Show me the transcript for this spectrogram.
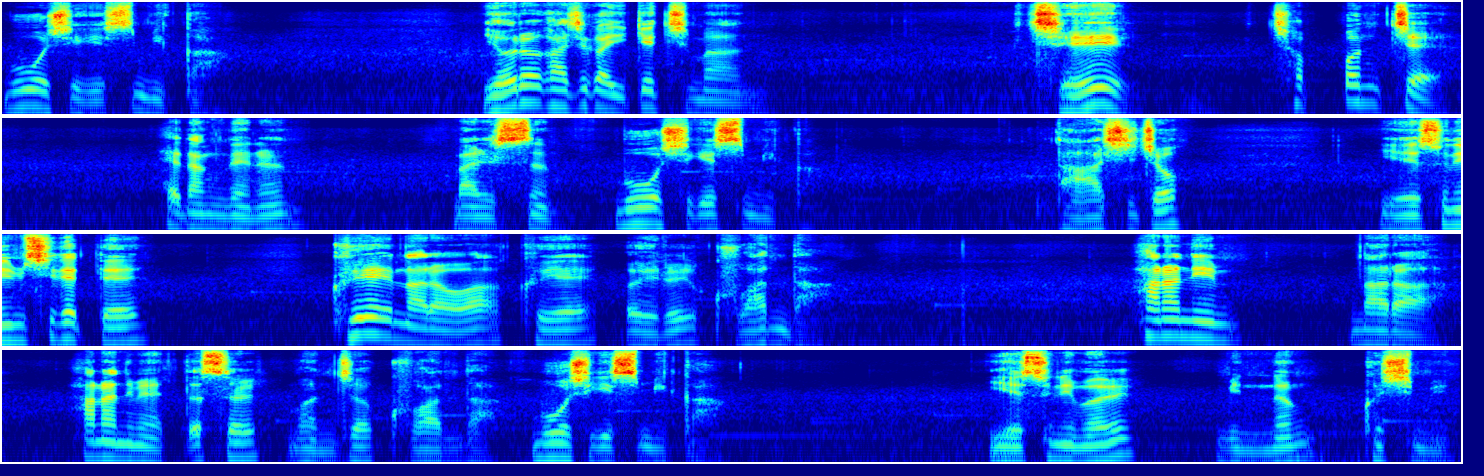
무엇이겠습니까? 여러 가지가 있겠지만 제일 첫 번째 해당되는 말씀 무엇이겠습니까? 다 아시죠? 예수님 시대 때 그의 나라와 그의 의를 구한다. 하나님 나라, 하나님의 뜻을 먼저 구한다. 무엇이겠습니까? 예수님을 믿는 것입니다.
